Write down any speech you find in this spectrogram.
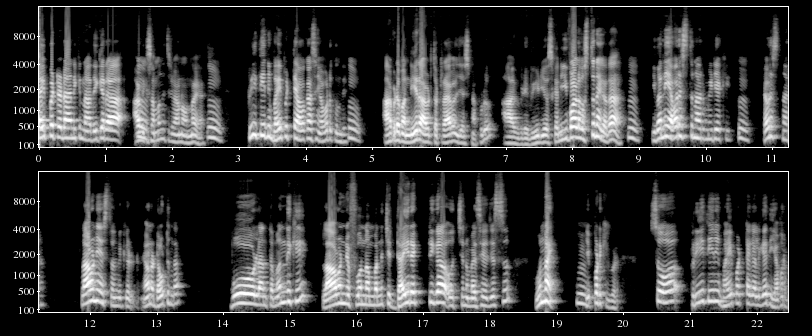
భయపెట్టడానికి నా దగ్గర ఆవిడకి సంబంధించిన ఏమైనా ఉన్నాయా. ప్రీతిని భయపెట్టే అవకాశం ఎవరికి ఉంది. ఆవిడ మన నీరు ఆవిడతో ట్రావెల్ చేసినప్పుడు ఆవిడ వీడియోస్ కానీ ఇవాళ వస్తున్నాయి కదా. ఇవన్నీ ఎవరిస్తున్నారు మీడియాకి. ఎవరిస్తున్నారు? లావణ్య ఇస్తుంది మీకు ఏమైనా డౌట్ ఉందా? బోల్డ్ మందికి లావణ్య ఫోన్ నంబర్ నుంచి డైరెక్ట్గా వచ్చిన మెసేజెస్ ఉన్నాయి. ఇప్పటికీ కూడా. సో ప్రీతిని భయపట్టగలిగేది ఎవరు.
